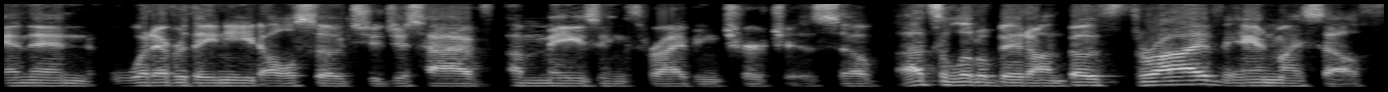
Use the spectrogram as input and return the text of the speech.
and then whatever they need also to just have amazing thriving churches. So that's a little bit on both Thrive and myself.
